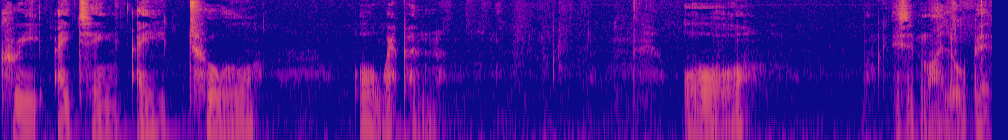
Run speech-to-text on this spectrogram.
creating a tool or weapon. Or, this is my little bit,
